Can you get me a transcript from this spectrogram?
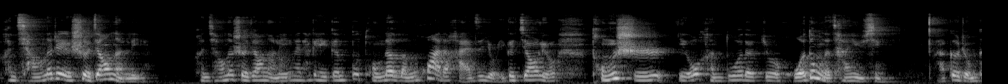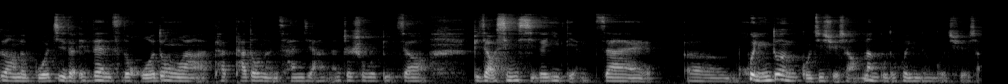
很强的这个社交能力，很强的社交能力，因为他可以跟不同的文化的孩子有一个交流，同时也有很多的就是活动的参与性。各种各样的国际的 events 的活动啊，他他都能参加。那这是我比较比较欣喜的一点，在呃惠灵顿国际学校，曼谷的惠灵顿国际学校。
